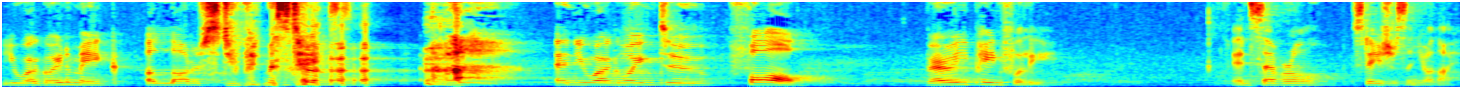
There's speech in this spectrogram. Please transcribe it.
you are going to make a lot of stupid mistakes. and you are going to fall very painfully in several stages in your life.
